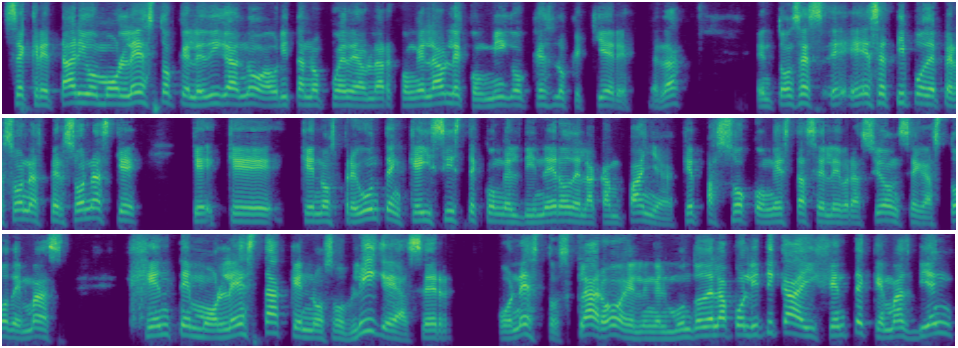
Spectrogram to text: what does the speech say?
secretario molesto que le diga, no, ahorita no puede hablar con él, hable conmigo, qué es lo que quiere, ¿verdad? Entonces, e, ese tipo de personas, personas que que, nos pregunten qué hiciste con el dinero de la campaña, qué pasó con esta celebración, se gastó de más. Gente molesta que nos obligue a ser honestos. Claro, en el mundo de la política hay gente que más bien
